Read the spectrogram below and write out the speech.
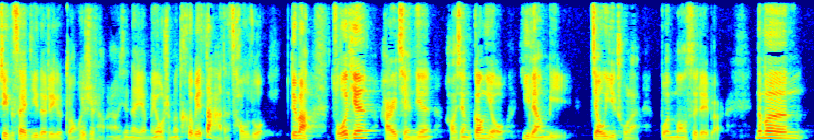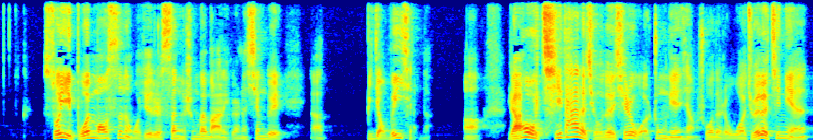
这个赛季的这个转会市场上，现在也没有什么特别大的操作，对吧？昨天还是前天，好像刚有一两笔交易出来，伯恩茅斯这边。那么，所以伯恩茅斯呢，我觉得这三个升班马里边呢，相对啊比较危险的啊。然后其他的球队，其实我重点想说的是，我觉得今年。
